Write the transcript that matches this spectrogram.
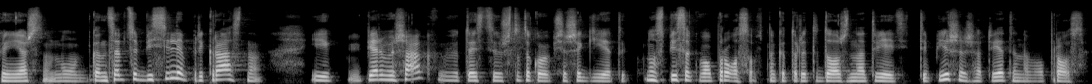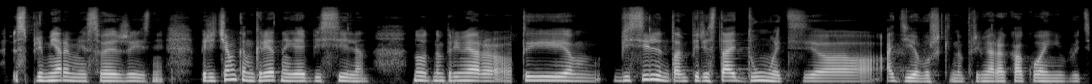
Конечно, ну, концепция бессилия прекрасна. И первый шаг, то есть что такое вообще шаги? Это ну, список вопросов, на которые ты должен ответить. Ты пишешь ответы на вопросы с примерами из своей жизни. Перед чем конкретно я бессилен? Ну вот, например, ты бессилен там перестать думать э, о девушке, например, о какой-нибудь.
